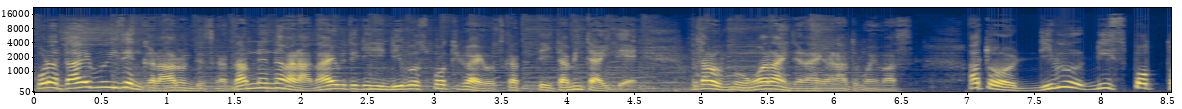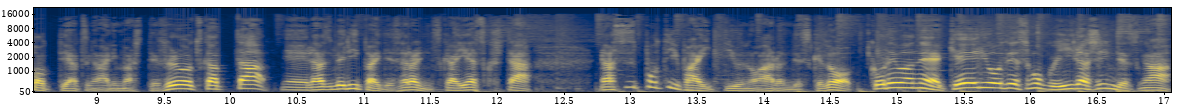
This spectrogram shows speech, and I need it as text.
これはだいぶ以前からあるんですが残念ながら内部的に LiveSpotify を使っていたみたいで多分もう追わないんじゃないかなと思います。あと、 librespot ってやつがありまして、それを使った、えー、 Raspberry Pi でさらに使いやすくした Raspotify っていうのがあるんですけど、これはね、軽量ですごくいいらしいんですが、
